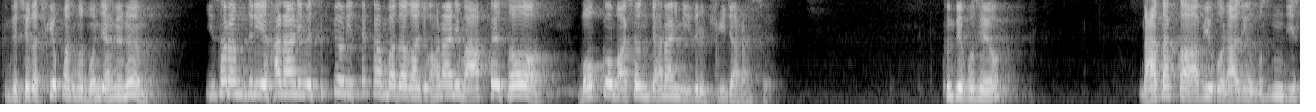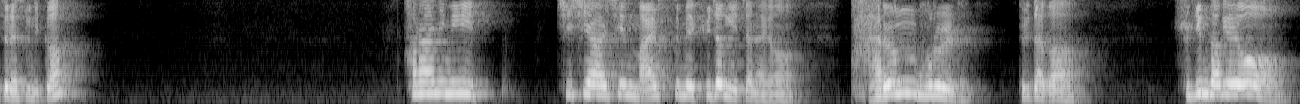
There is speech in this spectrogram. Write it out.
근데 제가 충격받은 건 뭔지 하면은 이 사람들이 하나님의 특별히 택감 받아가지고 하나님 앞에서 먹고 마셨는데 하나님이 이들을 죽이지 않았어요. 근데 보세요. 나답과 아비오가 나중에 무슨 짓을 했습니까? 하나님이 지시하신 말씀의 규정이 있잖아요. 다른 불을 들이다가 죽임 당해요.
